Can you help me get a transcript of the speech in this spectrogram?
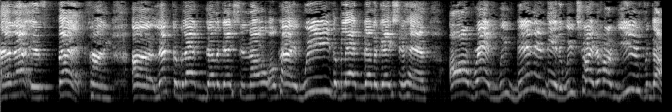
and that is facts, honey. Uh, let the black delegation know, okay? We, the black delegation, has already, we've been and did it. We traded her years ago.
